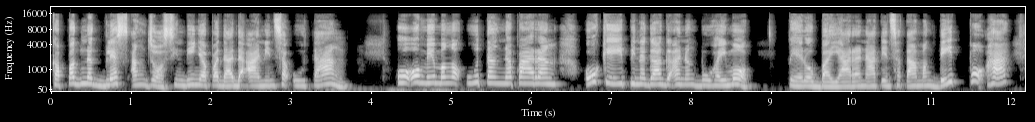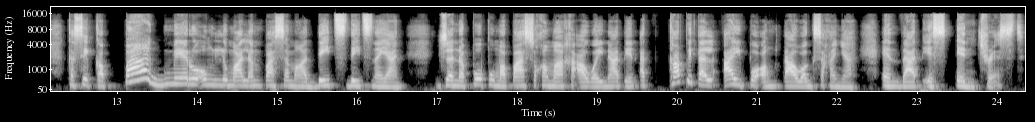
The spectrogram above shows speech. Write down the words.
Kapag nag-bless ang Diyos, hindi niya padadaanin sa utang. Oo, may mga utang na parang, okay, pinagagaan ang buhay mo. Pero bayaran natin sa tamang date po ha. Kasi kapag merong lumalampas sa mga dates-dates na yan, dyan na po pumapasok ang mga kaaway natin at capital I po ang tawag sa kanya and that is interest.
